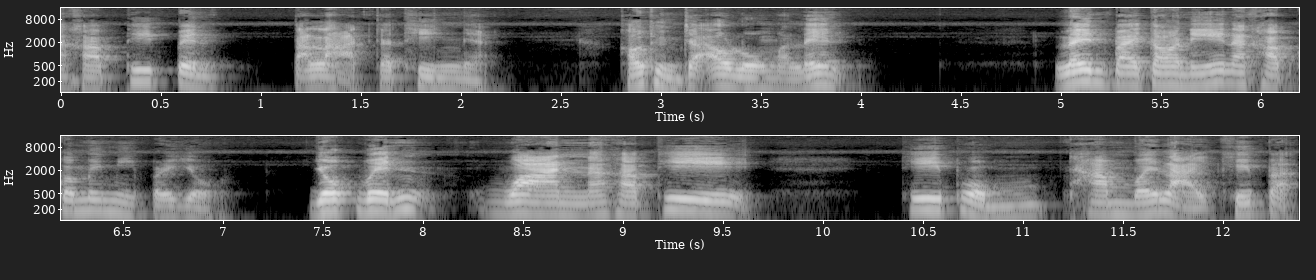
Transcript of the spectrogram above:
นะครับ ที่เป็นตลาดกระทิงเนี่ยเขาถึงจะเอาลงมาเล่น เล่นไปตอนนี้นะครับ ก็ไม่มีประโยชน์ ยกเว้นวานนะครับที่ ที่ผมทำไว้หลายคลิปอะ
